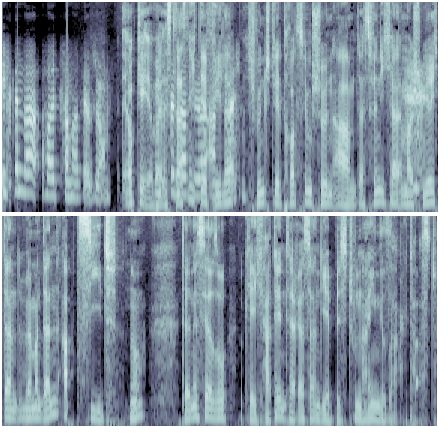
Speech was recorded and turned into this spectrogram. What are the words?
Ich bin da Holzhammer-Version. Okay, aber ich ist das nicht der Fehler? Ich wünsche dir trotzdem einen schönen Abend. Das finde ich ja immer schwierig, dann, wenn man dann abzieht, ne? Dann ist ja so, okay, ich hatte Interesse an dir, bis du Nein gesagt hast.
